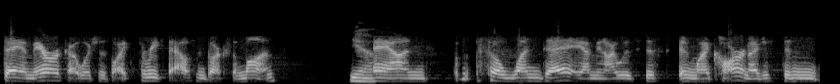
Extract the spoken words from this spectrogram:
Stay America, which is like three thousand bucks a month. Yeah. And so one day, I mean, I was just in my car, and I just didn't.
